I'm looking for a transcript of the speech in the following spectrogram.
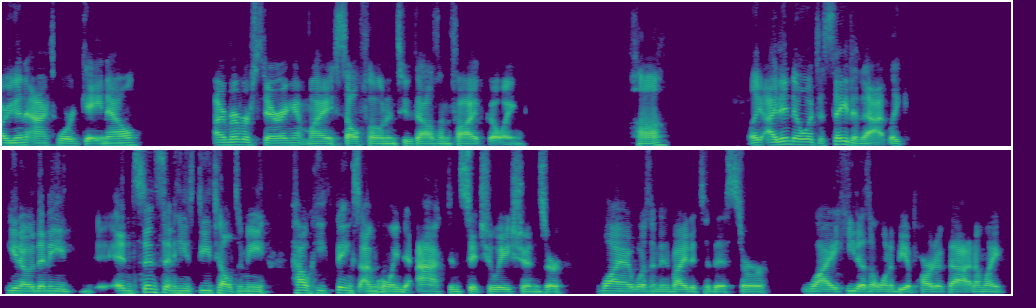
Are you gonna act more gay now? I remember staring at my cell phone in 2005 going, Huh? Like I didn't know what to say to that. Like you know, then he, and since then he's detailed to me how he thinks I'm going to act in situations or why I wasn't invited to this or why he doesn't want to be a part of that. And I'm like,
